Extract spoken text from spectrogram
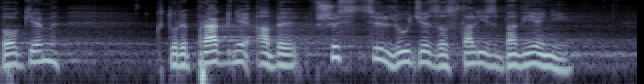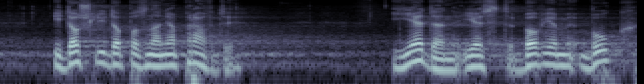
Bogiem, który pragnie, aby wszyscy ludzie zostali zbawieni i doszli do poznania prawdy. Jeden jest bowiem Bóg,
